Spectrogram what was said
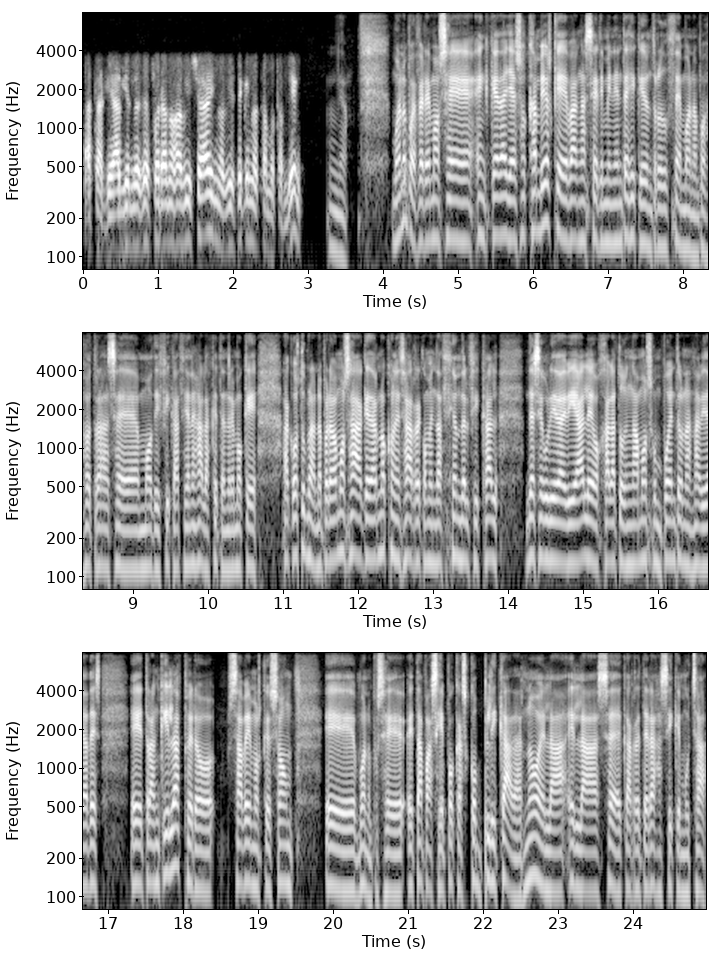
hasta que alguien desde fuera nos avisa y nos dice que no estamos tan bien. Bueno, pues veremos eh, en qué queda ya esos cambios que van a ser inminentes y que introducen, bueno, pues otras eh, modificaciones a las que tendremos que acostumbrarnos. Pero vamos a quedarnos con esa recomendación del fiscal de seguridad vial. Eh, ojalá tengamos un puente, unas navidades tranquilas, pero sabemos que son, bueno, pues etapas y épocas complicadas, ¿no? En, la, en las carreteras, así que mucha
